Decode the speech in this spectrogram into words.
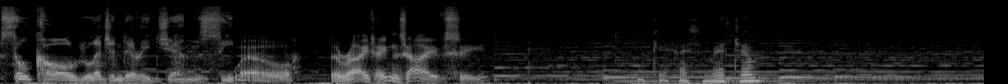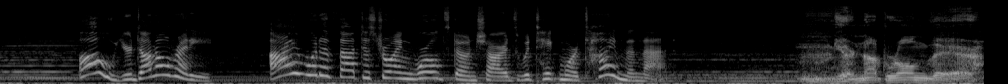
so-called legendary gems seem... Well, the writings I've seen. Ok, hai să mergem. Oh, you're done already. I would have thought destroying Worldstone shards would take more time than that. Hmm, you're not wrong there.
